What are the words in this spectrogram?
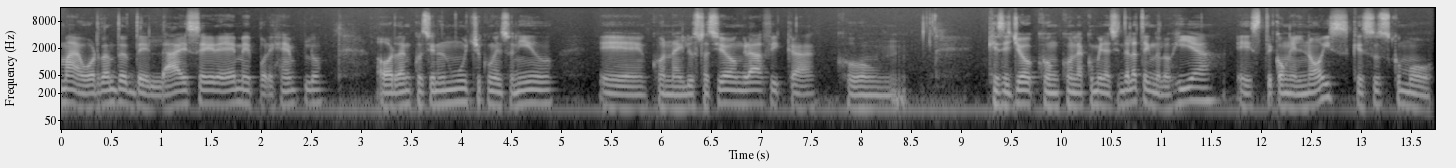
abordan desde el ASRM, por ejemplo, abordan cuestiones mucho con el sonido, eh, con la ilustración gráfica, con, qué sé yo, con, con, la combinación de la tecnología, este, con el noise, que eso es como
